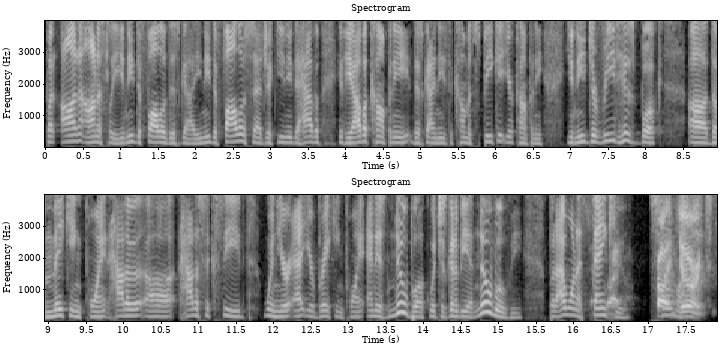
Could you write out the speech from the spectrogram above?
But on, honestly, you need to follow this guy. You need to follow Cedric. You need to have him. If you have a company, this guy needs to come and speak at your company. You need to read his book uh, the making point, how to uh, how to succeed when you're at your breaking point, and his new book, which is going to be a new movie. But I want to thank right. you so Endurance. much.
